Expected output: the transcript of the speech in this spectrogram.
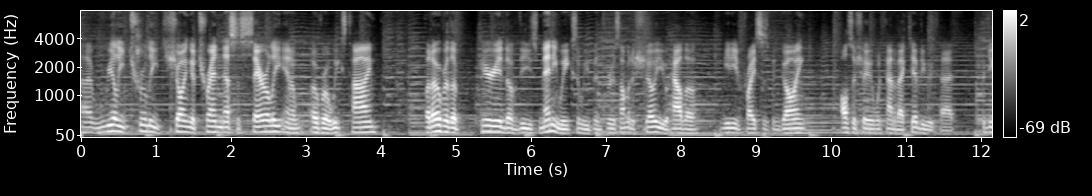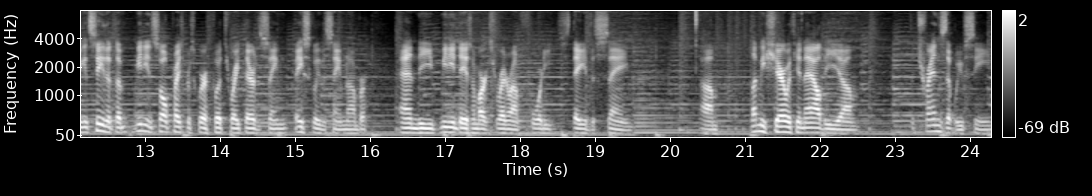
uh, really truly showing a trend necessarily in a, over a week's time, but over the period of these many weeks that we've been through, so I'm going to show you how the median price has been going. Also show you what kind of activity we've had. But you can see that the median sold price per square foot is right there, the same, basically the same number, and the median days on market is right around 40, stayed the same. Um, let me share with you now the um, the trends that we've seen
